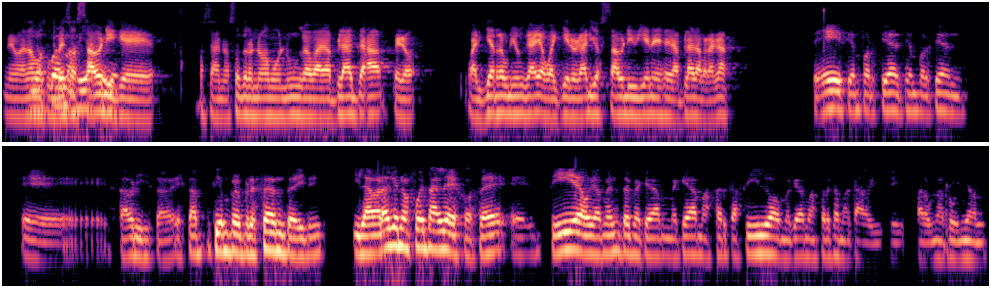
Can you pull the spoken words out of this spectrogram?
Le mandamos un beso a Sabri que, o sea, nosotros no vamos nunca para La Plata, pero cualquier reunión que haya, cualquier horario, Sabri viene desde La Plata para acá. Sí, 100%, 100%. Eh, está, siempre presente y, la verdad que no fue tan lejos. ¿eh? eh sí, obviamente me queda, me queda más cerca Silva o me queda más cerca Maccabi para una reunión.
